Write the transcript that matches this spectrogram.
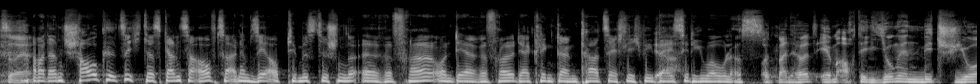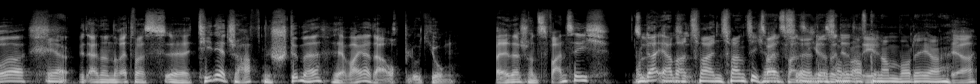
so ja. Aber dann schaukelt sich das Ganze auf zu einem sehr optimistischen äh, Refrain und der Refrain, der klingt dann tatsächlich wie Bay City Rollers. Und man hört eben auch den jungen Mitch Ure mit einer noch etwas äh, teenagerhaften Stimme. Der war ja da auch blutjung. Er da schon 20? So, und da er war 22, 22 als äh, der also Song der aufgenommen wurde, ja. Ja.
